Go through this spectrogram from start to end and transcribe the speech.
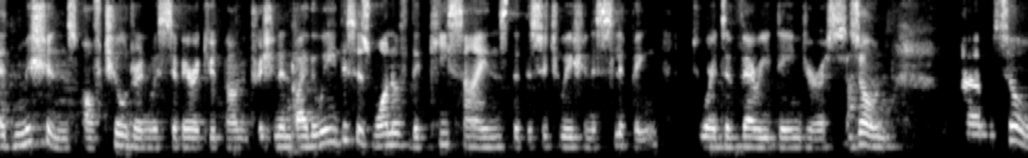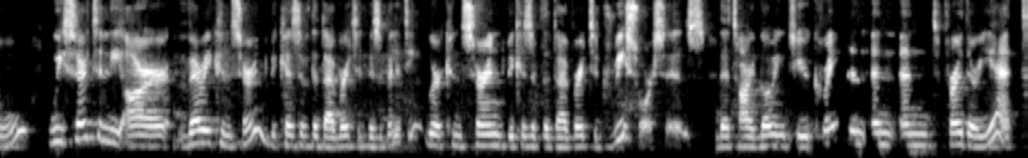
admissions of children with severe acute malnutrition. And by the way, this is one of the key signs that the situation is slipping towards a very dangerous zone. Um, so we certainly are very concerned because of the diverted visibility. We're concerned because of the diverted resources that are going to Ukraine. And, and, and further yet,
